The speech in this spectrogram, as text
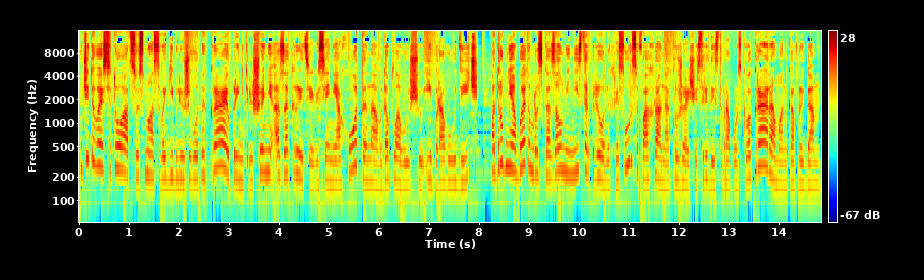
Учитывая ситуацию с массовой гибелью животных в крае, принято решение о закрытии весенней охоты на водоплавающую и боровую дичь. Подробнее об этом рассказал министр природных ресурсов и охраны окружающей среды Ставропольского края Роман Коврыга.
